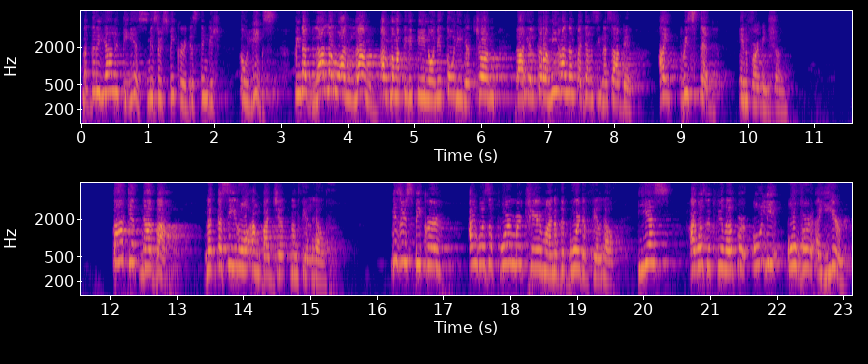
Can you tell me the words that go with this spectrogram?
But the reality is, Mr. Speaker, distinguished colleagues, pinaglalaruan lang ang mga Pilipino ni Tony Lechon dahil karamihan ng kanyang sinasabi ay twisted information. Bakit nga ba nagkasiro ang budget ng PhilHealth? Mr. Speaker, I was a former chairman of the board of PhilHealth. Yes, I was with PhilHealth for only over a year.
